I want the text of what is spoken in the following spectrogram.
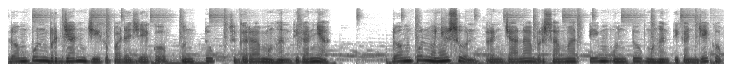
Dom pun berjanji kepada Jacob untuk segera menghentikannya. Dom pun menyusun rencana bersama tim untuk menghentikan Jacob.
